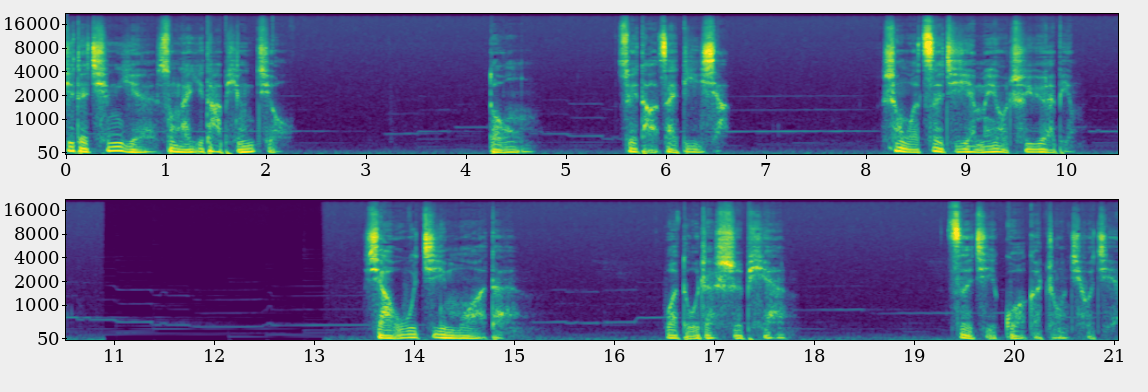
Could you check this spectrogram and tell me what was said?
记得青野送来一大瓶酒，冬醉倒在地下，剩我自己也没有吃月饼。小屋寂寞的，我读着诗篇，自己过个中秋节。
